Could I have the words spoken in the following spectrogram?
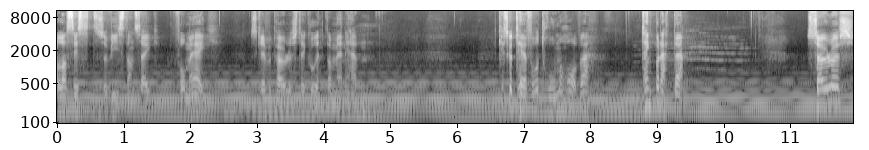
Aller sist så viste han seg for meg, skriver Paulus til korintermenigheten. Hva skal til for å tro med hodet? Tenk på dette. Saulus,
